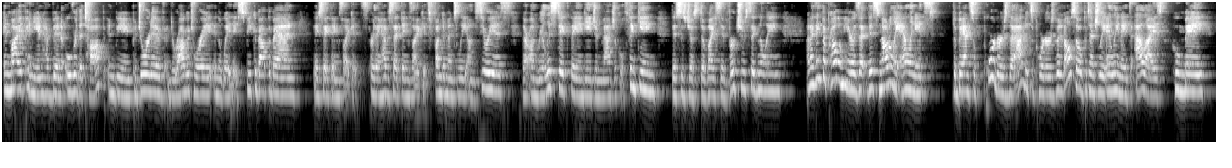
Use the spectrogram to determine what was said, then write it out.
in my opinion, have been over the top in being pejorative and derogatory in the way they speak about the ban. They say things like it's, or they have said things like it's fundamentally unserious. They're unrealistic. They engage in magical thinking. This is just divisive virtue signaling. And I think the problem here is that this not only alienates the ban supporters, the added supporters, but it also potentially alienates allies who may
